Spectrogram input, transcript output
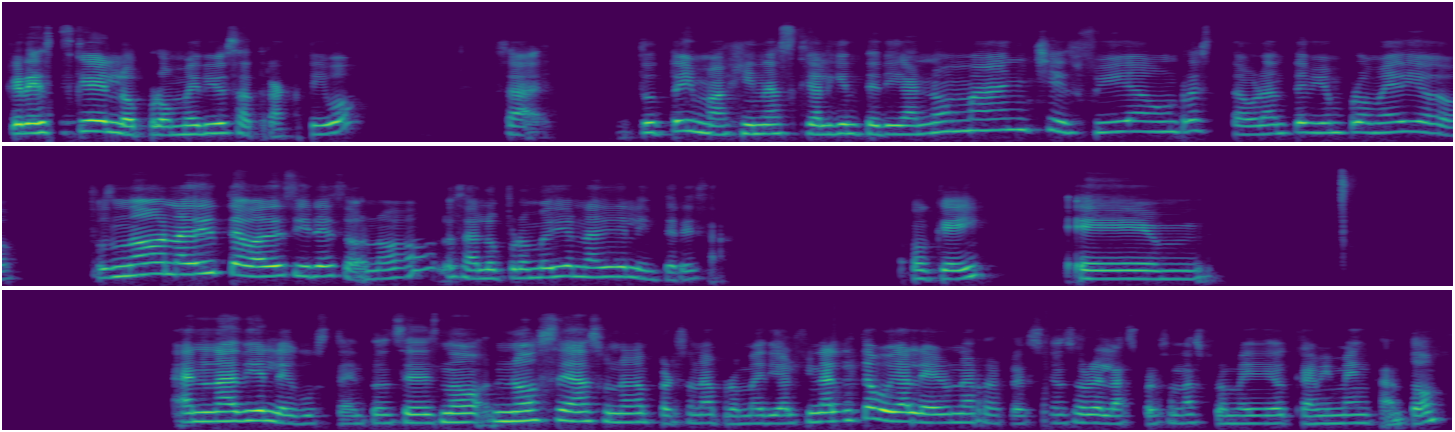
¿Crees que lo promedio es atractivo? O sea, tú te imaginas que alguien te diga, no manches, fui a un restaurante bien promedio. Pues no, nadie te va a decir eso, ¿no? O sea, lo promedio a nadie le interesa. ¿Ok? Em, a nadie le gusta, entonces no, no seas una persona promedio. Al final te voy a leer una reflexión sobre las personas promedio que a mí me encantó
